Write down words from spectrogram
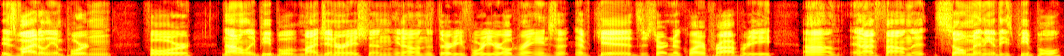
is vitally important for not only people my generation, you know, in the 30, 40 year old range that have kids, they're starting to acquire property. Um, and I've found that so many of these people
